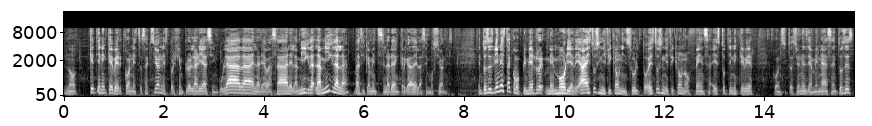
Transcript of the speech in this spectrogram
¿no? Que tienen que ver con estas acciones. Por ejemplo, el área cingulada, el área basal, el amígdala. La amígdala, básicamente, es el área encargada de las emociones. Entonces viene esta como primer memoria de, ah, esto significa un insulto, esto significa una ofensa, esto tiene que ver con situaciones de amenaza. Entonces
